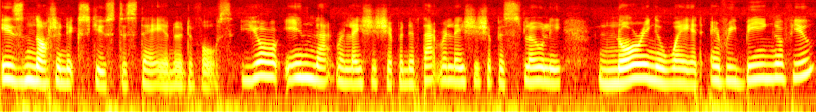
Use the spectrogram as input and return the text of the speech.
is not an excuse to stay in a divorce. You're in that relationship, and if that relationship is slowly gnawing away at every being of you,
